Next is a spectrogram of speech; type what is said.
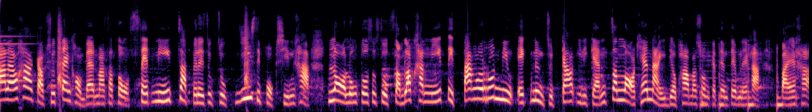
มาแล้วค่ะกับชุดแต่งของแบรนด์มาสโตเซตนี้จัดไปเลยจุกๆ 26 ชิ้นค่ะ หล่อลงตัวสุดๆสำหรับคันนี้ติดตั้งรุ่น m ิว X 1.9 e l e g a n t จะหล่อแค่ไหนเดี๋ยวพามาชมกันเต็มๆเลยค่ะ ไปค่ะ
